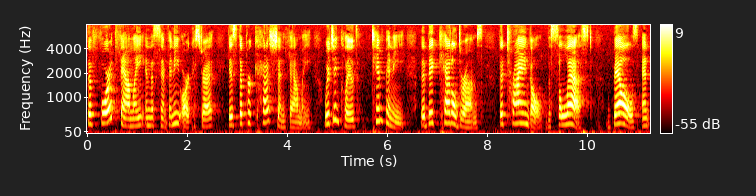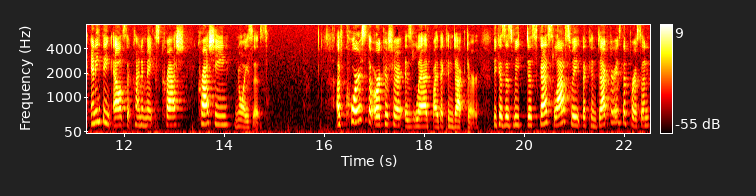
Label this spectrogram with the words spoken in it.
The fourth family in the symphony orchestra is the percussion family, which includes timpani, the big kettle drums, the triangle, the celeste, bells, and anything else that kind of makes crash, crashing noises. Of course, the orchestra is led by the conductor because, as we discussed last week, the conductor is the person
